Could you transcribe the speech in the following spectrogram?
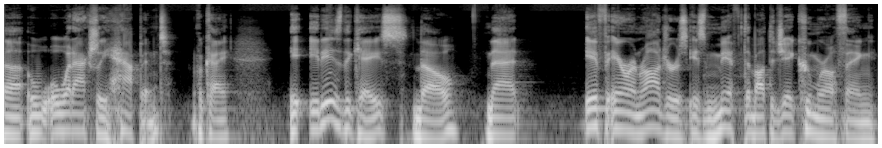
uh, what actually happened. Okay, it, it is the case though that if Aaron Rodgers is miffed about the Jake Kumerow thing,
